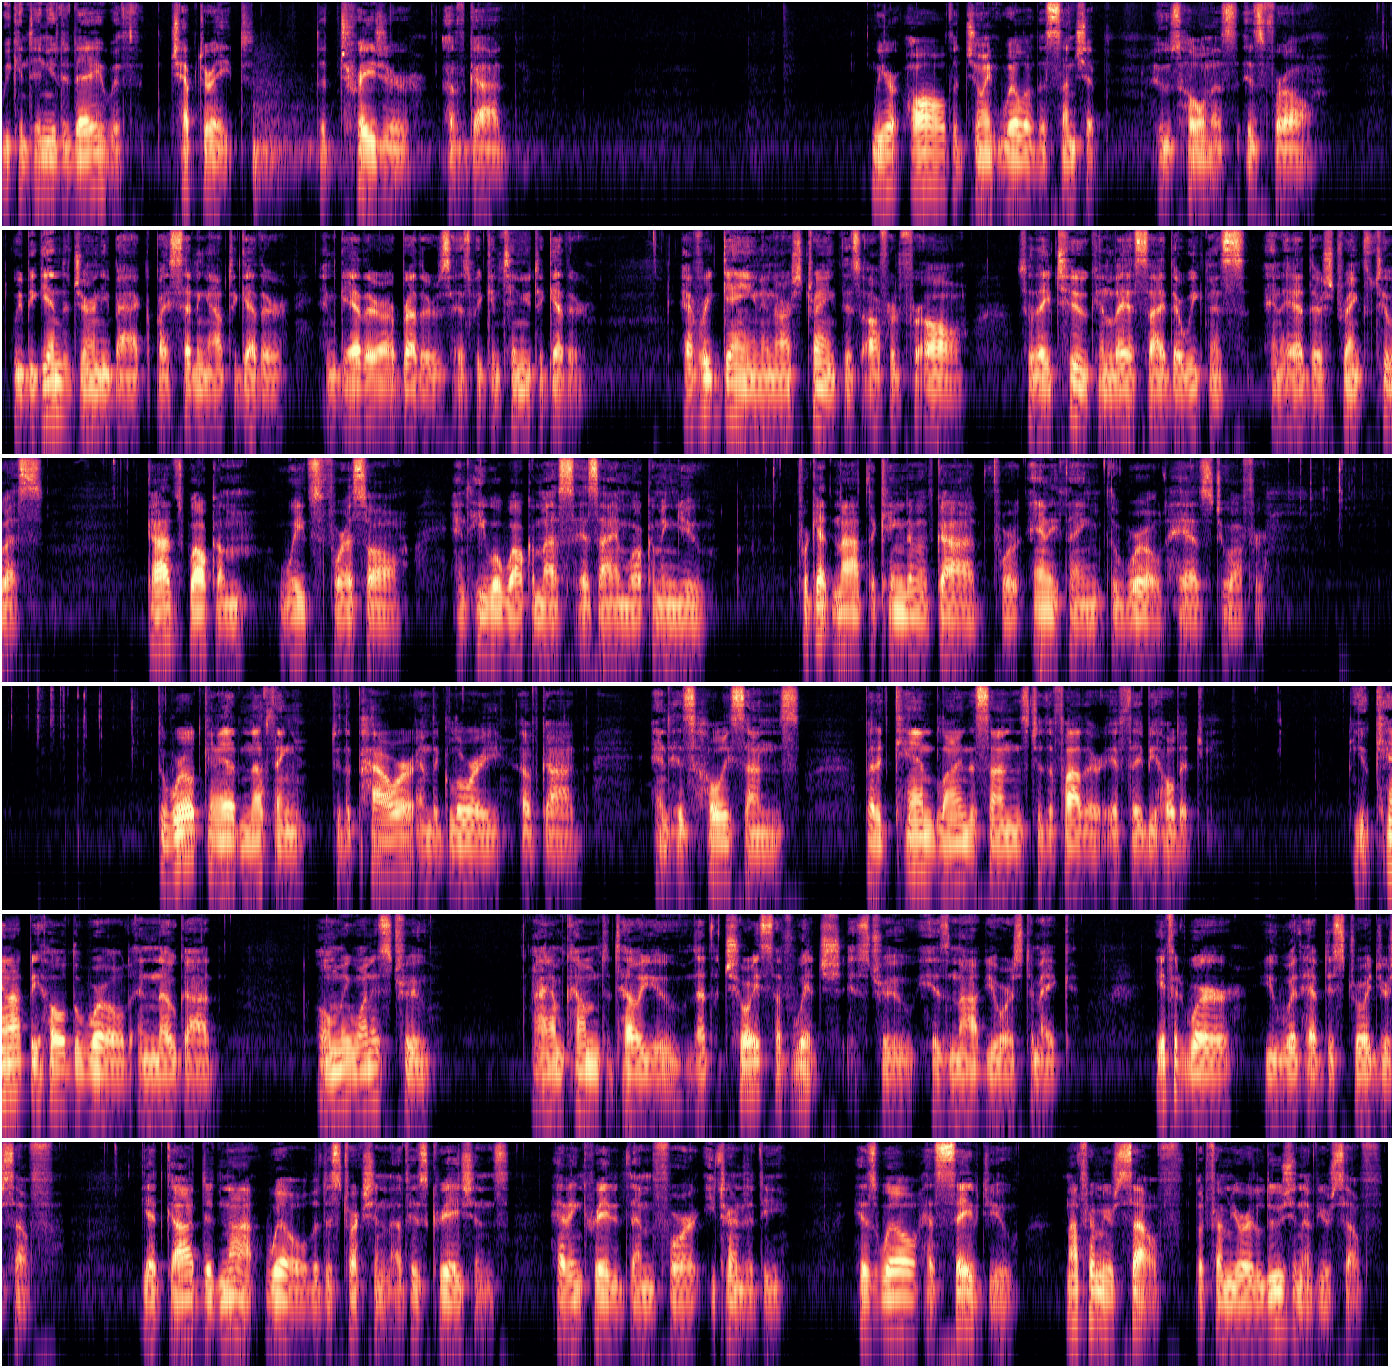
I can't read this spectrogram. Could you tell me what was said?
We continue today with Chapter 8 The Treasure of God. We are all the joint will of the Sonship, whose wholeness is for all. We begin the journey back by setting out together and gather our brothers as we continue together. Every gain in our strength is offered for all, so they too can lay aside their weakness and add their strength to us. God's welcome waits for us all, and He will welcome us as I am welcoming you. Forget not the kingdom of God for anything the world has to offer. The world can add nothing to the power and the glory of God and His holy sons, but it can blind the sons to the Father if they behold it. You cannot behold the world and know God. Only one is true. I am come to tell you that the choice of which is true is not yours to make. If it were, you would have destroyed yourself. Yet God did not will the destruction of His creations, having created them for eternity. His will has saved you, not from yourself, but from your illusion of yourself.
